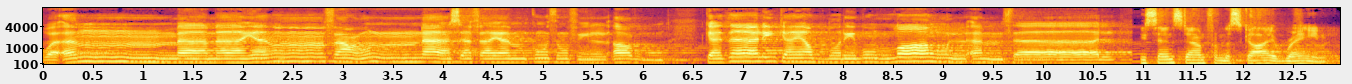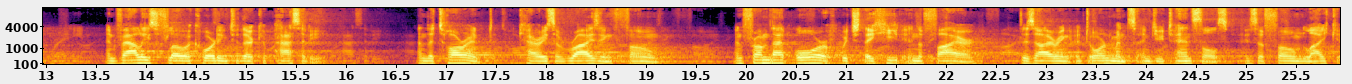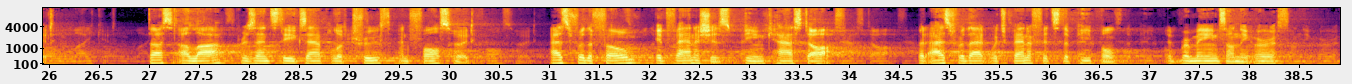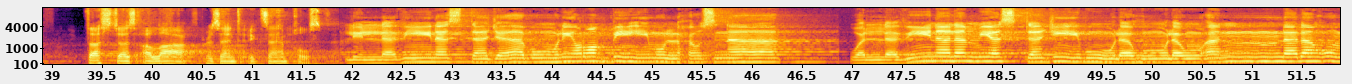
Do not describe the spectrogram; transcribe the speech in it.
وأما ما ينفع الناس فيمكث في الأرض كذلك يضرب الله الأمثال He sends down from the sky rain, and valleys flow according to their capacity, and the torrent carries a rising foam, and from that ore which they heat in the fire, desiring adornments and utensils, is a foam like it. Thus Allah presents the example of truth and falsehood. As for the foam, it vanishes, being cast off. But as for that which benefits the people, it remains on the earth. Thus does Allah present examples. للذين استجابوا لربهم الحسنى والذين لم يستجيبوا له لو أن لهم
